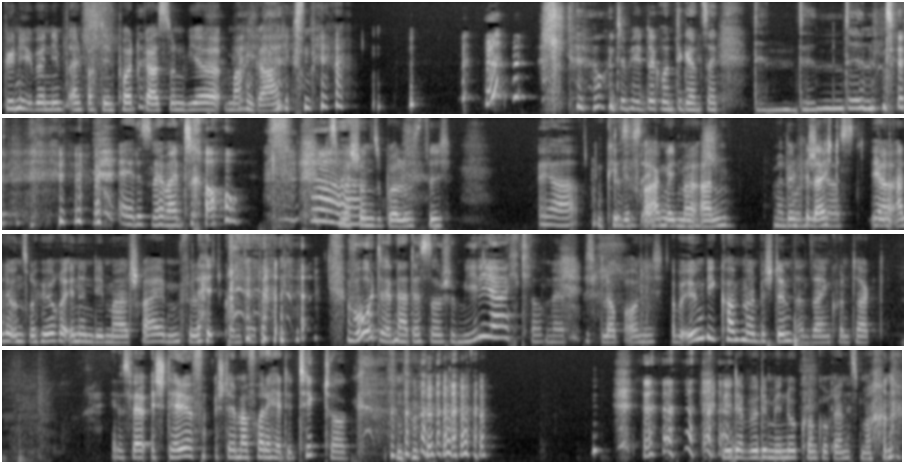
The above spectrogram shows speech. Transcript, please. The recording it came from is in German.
Günni übernimmt einfach den Podcast und wir machen gar nichts mehr. Und im Hintergrund die ganze Zeit. Din, din, din, din. Ey, das wäre mein Traum. Das wäre schon super lustig. Ja. Okay, wir fragen ihn mal Wunsch. an. Mein Wenn vielleicht, Wunschgast. wenn Ja. alle unsere HörerInnen den mal schreiben, vielleicht kommt er dann. Wo denn? Hat er Social Media? Ich glaube nicht. ich glaube auch nicht. Aber irgendwie kommt man bestimmt an seinen Kontakt. Ja, das wär, stell dir stell mal vor, der hätte TikTok. Nee, der würde mir nur Konkurrenz machen.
